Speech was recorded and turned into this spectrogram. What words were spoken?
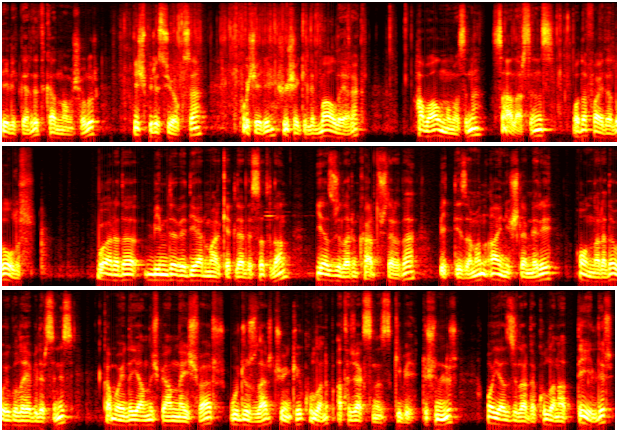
Delikler de tıkanmamış olur. Hiçbirisi yoksa poşeti şu şekilde bağlayarak hava almamasını sağlarsanız o da faydalı olur. Bu arada BİM'de ve diğer marketlerde satılan yazıcıların kartuşları da bittiği zaman aynı işlemleri onlara da uygulayabilirsiniz. Kamuoyunda yanlış bir anlayış var. Ucuzlar çünkü kullanıp atacaksınız gibi düşünülür. O yazıcılarda kullanat değildir.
